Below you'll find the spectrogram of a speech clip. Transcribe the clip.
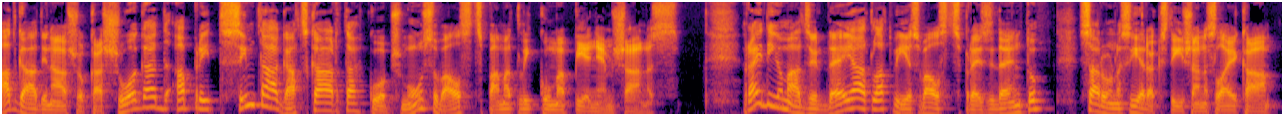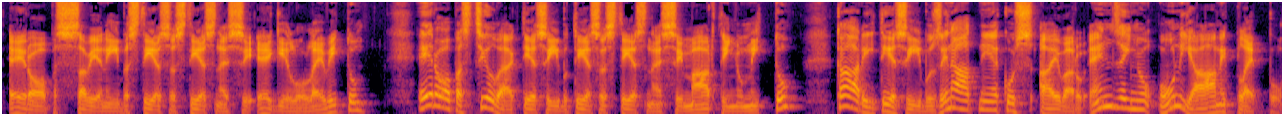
Atgādināšu, ka šogad aprit simtā gadskārta kopš mūsu valsts pamatlikuma pieņemšanas. Raidījumā dzirdējāt Latvijas valsts prezidentu, sarunas ierakstīšanas laikā Eiropas Savienības tiesas tiesnesi Egilu Levitu, Eiropas cilvēktiesību tiesas tiesnesi Mārtiņu Mitu, kā arī tiesību zinātniekus Aivaru Enziņu un Jāni Plepu.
